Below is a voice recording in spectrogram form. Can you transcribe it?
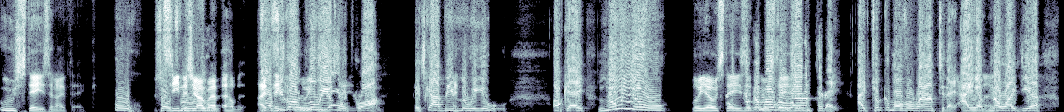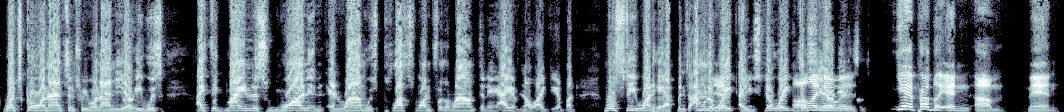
Oosthuizen, I think. Ooh, so Jad would have to help. So I if think you go Louis, Louis O, it's wrong. It's got to be Louis U. Okay, Louis U. Louis O stays. I took him over around today. I took him over around today. I have nice. no idea what's going on since we went on the air. He was, I think, minus one, and and Rahm was plus one for the round today. I have no idea, but we'll see what happens. I'm going to yeah. wait. Are you still waiting? All I know is, yeah, probably. And um, man,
